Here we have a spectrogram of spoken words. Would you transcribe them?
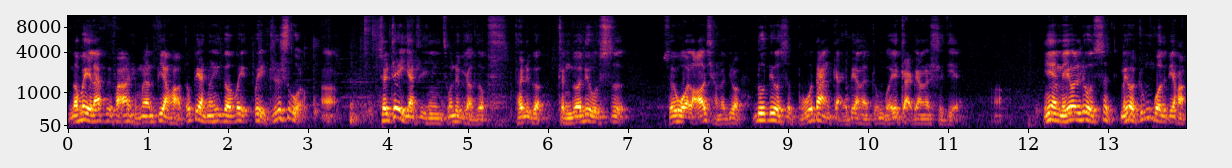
那未来会发生什么样的变化，都变成一个未未知数了啊。所以这一件事情，你从这个角度，它这个整个六四，所以我老强调就是六六四不但改变了中国，也改变了世界。因为没有六四，没有中国的变化，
